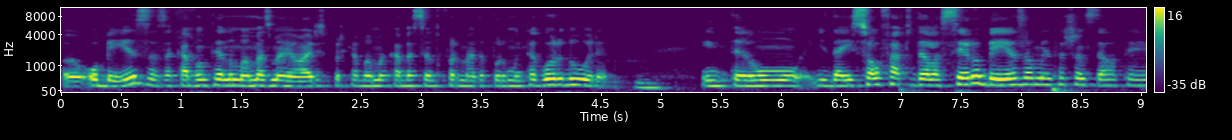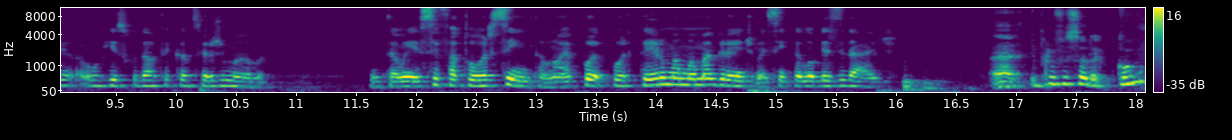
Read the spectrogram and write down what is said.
uh, obesas acabam tendo mamas maiores porque a mama acaba sendo formada por muita gordura. Então, e daí só o fato dela ser obesa aumenta a chance dela ter, o risco dela ter câncer de mama. Então, esse fator, sim. Então, não é por, por ter uma mama grande, mas sim pela obesidade. É, e professora, como,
